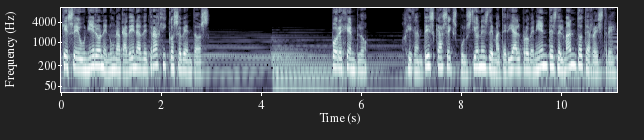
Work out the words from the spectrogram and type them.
Que se unieron en una cadena de trágicos eventos. Por ejemplo, gigantescas expulsiones de material provenientes del manto terrestre.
